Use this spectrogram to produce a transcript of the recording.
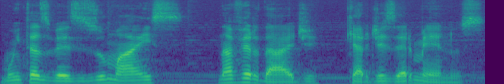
Muitas vezes o mais, na verdade, quer dizer menos.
